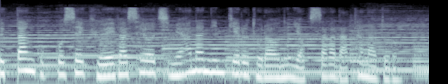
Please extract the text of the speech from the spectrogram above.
그 땅 곳곳에 교회가 세워지며 하나님께로 돌아오는 역사가 나타나도록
